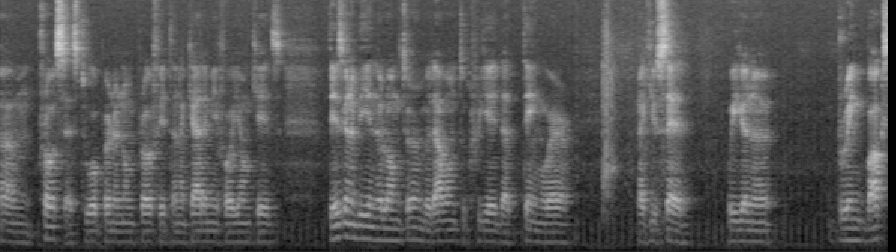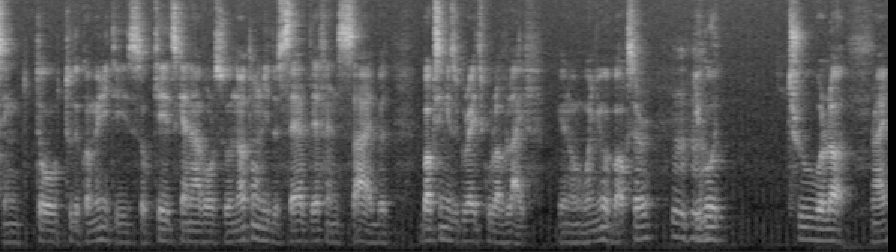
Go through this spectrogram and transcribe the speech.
um, process to open a non-profit an academy for young kids. This is going to be in the long term, but I want to create that thing where, like you said, we're going to bring boxing to, to the communities so kids can have also not only the self-defense side, but boxing is a great school of life. You know, when you're a boxer, Mhm. you go through a lot, right?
